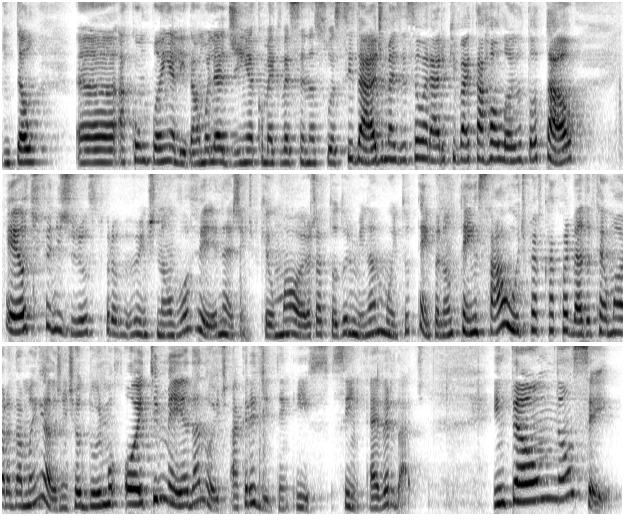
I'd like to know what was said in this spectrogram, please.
Então, uh, acompanhe ali, dá uma olhadinha como é que vai ser na sua cidade, mas esse é o horário que vai estar tá rolando total eu, Tiffany Justo, provavelmente não vou ver, né, gente? Porque uma hora eu já tô dormindo há muito tempo. Eu não tenho saúde para ficar acordada até uma hora da manhã, gente. Eu durmo oito e meia da noite. Acreditem, isso. Sim, é verdade. Então, não sei.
